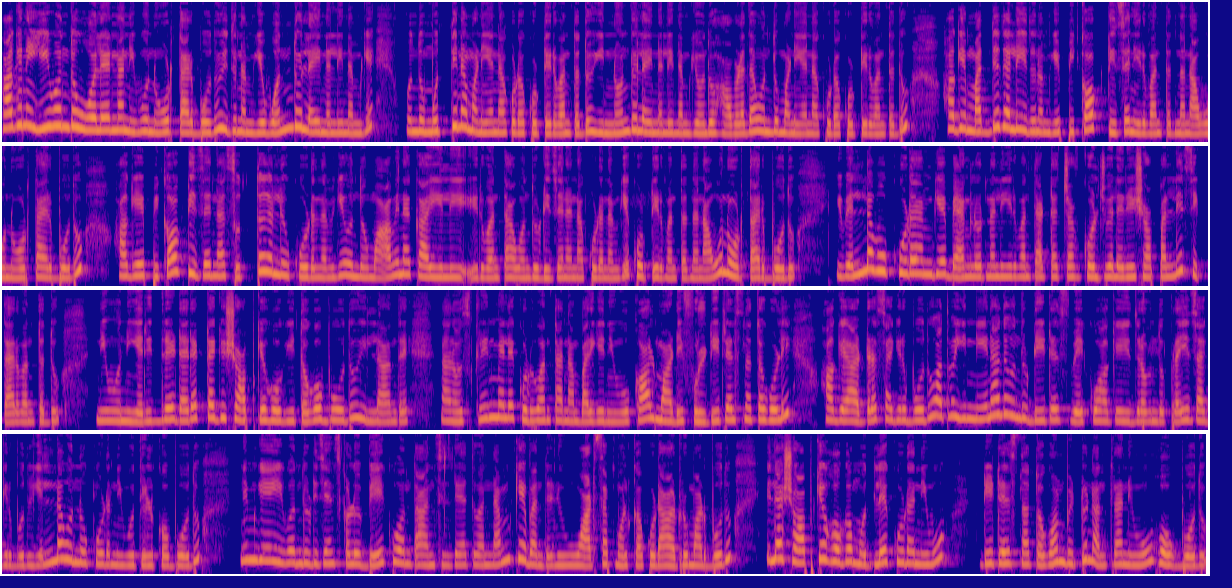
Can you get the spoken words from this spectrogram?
ಹಾಗೆಯೇ ಈ ಒಂದು ಓಲೆಯನ್ನು ನೀವು ನೋಡ್ತಾ ಇರ್ಬೋದು. ಇದು ನಮಗೆ ಒಂದು ಲೈನಲ್ಲಿ ನಮಗೆ ಒಂದು ಮುತ್ತಿನ ಮಣಿಯನ್ನು ಕೂಡ ಕೊಟ್ಟಿರುವಂಥದ್ದು. ಇನ್ನೊಂದು ಲೈನಲ್ಲಿ ನಮಗೆ ಒಂದು ಹವಳದ ಒಂದು ಮಣಿಯನ್ನು ಕೂಡ ಕೊಟ್ಟಿರುವಂಥದ್ದು. ಹಾಗೆ ಮಧ್ಯದಲ್ಲಿ ಇದು ನಮಗೆ ಪಿಕಾಕ್ ಡಿಸೈನ್ ಇರುವಂಥದ್ದನ್ನ ನಾವು ನೋಡ್ತಾ ಇರ್ಬೋದು. ಹಾಗೆ ಪಿಕಾಕ್ ಡಿಸೈನ್ನ ಸುತ್ತದಲ್ಲೂ ಕೂಡ ನಮಗೆ ಒಂದು ಮಾವಿನಕಾಯಿಯಲ್ಲಿ ಇರುವಂತಹ ಒಂದು ಡಿಸೈನನ್ನು ಕೂಡ ನಮಗೆ ಕೊಟ್ಟಿರುವಂಥದ್ದನ್ನ ನಾವು ನೋಡ್ತಾ ಇರ್ಬೋದು. ಇವೆಲ್ಲವೂ ಕೂಡ ನಮಗೆ ಬ್ಯಾಂಗ್ಳೂರ್ನಲ್ಲಿ ಇರುವಂಥ ಟಚ್ ಆಫ್ ಗೋಲ್ಡ್ ಜ್ಯುವೆಲರಿ ಶಾಪಲ್ಲಿ ಸಿಗ್ತಾ ಇರುವಂಥದ್ದು. ನೀವು ನಿಯರಿದ್ದರೆ ಡೈರೆಕ್ಟಾಗಿ ಶಾಪ್ಗೆ ಹೋಗಿ ತೊಗೋಬೋದು. ಇಲ್ಲ ಅಂದರೆ ನಾನು ಸ್ಕ್ರೀನ್ ಮೇಲೆ ಕೊಡುವಂಥ ನಂಬರ್ಗೆ ನೀವು ಕಾಲ್ ಮಾಡಿ ಫುಲ್ ಡೀಟೇಲ್ಸ್ನ ತಗೊಳ್ಳಿ. ಹಾಗೆ ಅಡ್ರೆಸ್ ಆಗಿರ್ಬೋದು ಅಥವಾ ಇನ್ನೇನಾದರೂ ಒಂದು ಡೀಟೇಲ್ಸ್ ಬೇಕು, ಹಾಗೆ ಇದರ ಒಂದು ಪ್ರೈಸ್ ಆಗಿರ್ಬೋದು, ಎಲ್ಲವನ್ನು ಕೂಡ ನೀವು ತಿಳ್ಕೊಬೋದು. ನಿಮಗೆ ಈ ಒಂದು ಡಿಸೈನ್ಸ್ಗಳು ಬೇಕು ಅಂತ ಅನಿಸಿದರೆ ಅಥವಾ ನಂಬಿಕೆ ಬಂದರೆ ನೀವು ವಾಟ್ಸಪ್ ಮೂಲಕ ಕೂಡ ಆರ್ಡ್ರ್ ಮಾಡ್ಬೋದು. ಇಲ್ಲ ಶಾಪ್ಗೆ ಹೋಗೋ ಮೊದಲೇ ಕೂಡ ನೀವು ಡೀಟೇಲ್ಸ್ನ ತೊಗೊಂಡ್ಬಿಟ್ಟು ನಂತರ ನೀವು ಹೋಗ್ಬೋದು.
